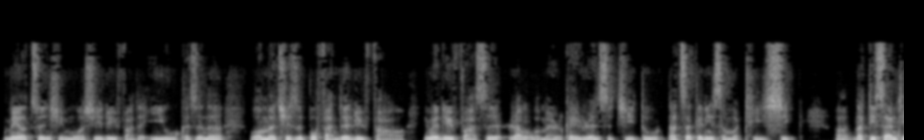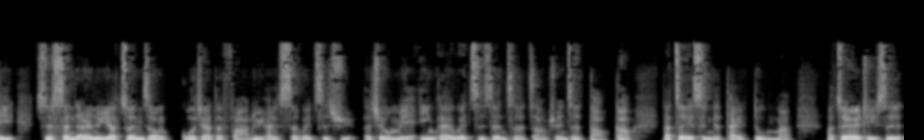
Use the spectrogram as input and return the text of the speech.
没有遵循摩西律法的义务，可是呢，我们其实不反对律法哦，因为律法是让我们可以认识基督。那这给你什么提醒？啊，那第三题是神的儿女要尊重国家的法律还有社会秩序，而且我们也应该为执政者、掌权者祷告。那这也是你的态度吗？啊，最后一题是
